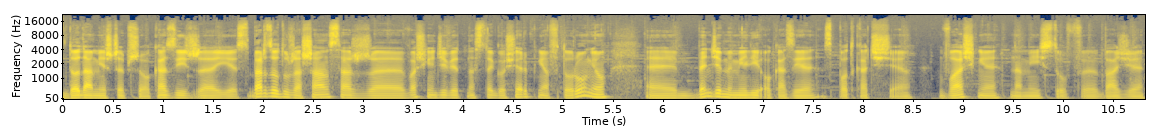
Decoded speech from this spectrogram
Dodam jeszcze przy okazji, że jest bardzo duża szansa, że właśnie 19 sierpnia w Toruniu e, będziemy mieli okazję spotkać się właśnie na miejscu w bazie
